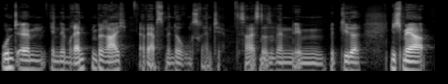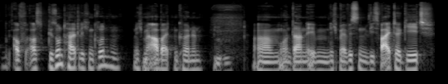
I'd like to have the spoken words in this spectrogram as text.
und ähm, in dem Rentenbereich Erwerbsminderungsrente. Das heißt also, mhm. wenn eben Mitglieder nicht mehr auf, aus gesundheitlichen Gründen nicht mehr mhm. arbeiten können mhm. ähm, und dann eben nicht mehr wissen, wie es weitergeht,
